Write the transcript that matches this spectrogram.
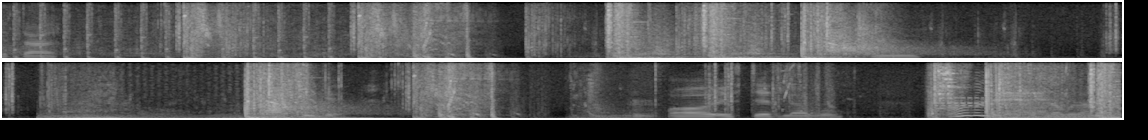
Hit that. It. Mm. Oh, it's this level. I don't really like this level.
